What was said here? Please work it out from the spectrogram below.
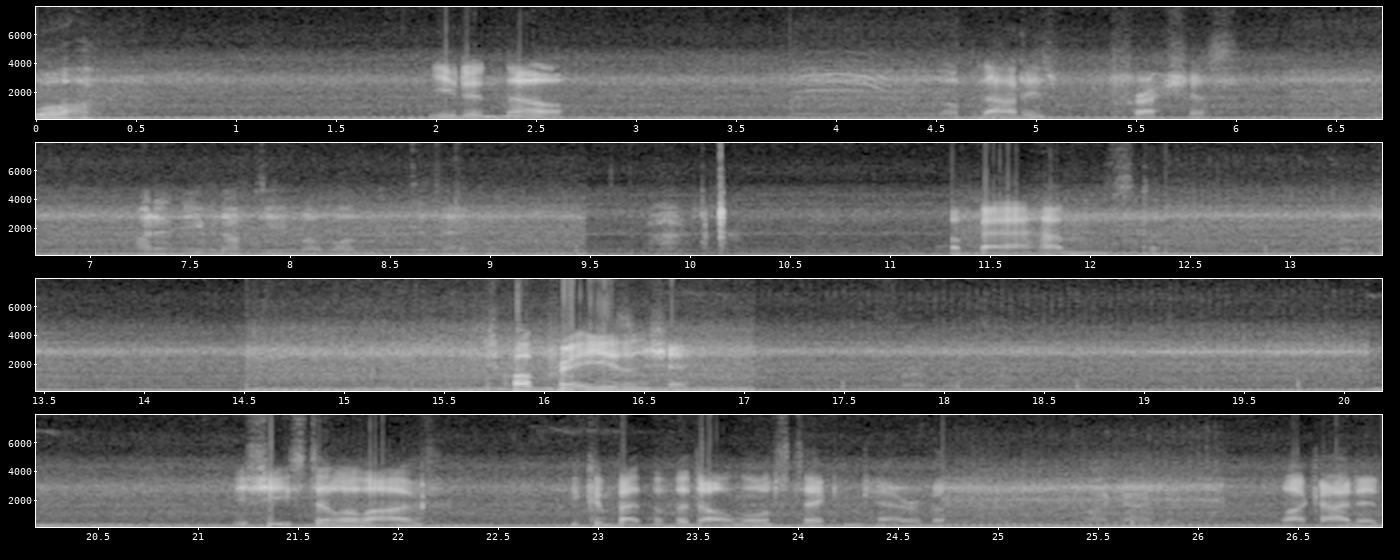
What? You didn't know? Oh, that is precious. I didn't even have to use my wand to take it. A bare hands to touch it. She's quite pretty, isn't she? Is she still alive? You can bet that the Dark Lord's taking care of her. Like I did. Like I did.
